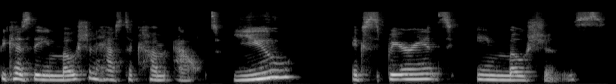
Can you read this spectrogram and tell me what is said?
because the emotion has to come out. You experience emotions.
